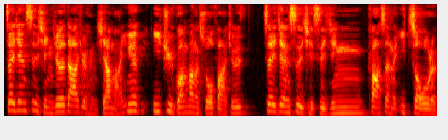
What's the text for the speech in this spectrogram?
这件事情就是大家觉得很瞎嘛，因为依据官方的说法就是。这件事其实已经发生了一周了，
